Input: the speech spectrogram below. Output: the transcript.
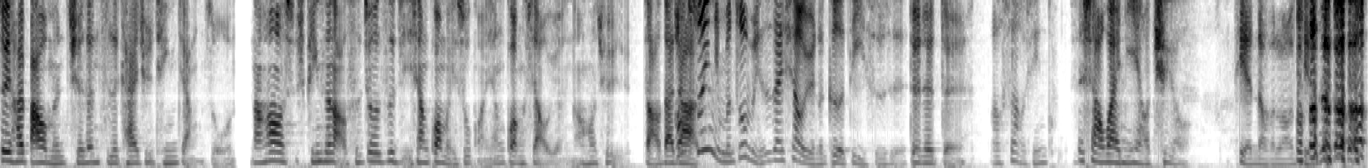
所以，还把我们学生支开去听讲座，然后评审老师就是自己像逛美术馆一样逛校园，然后去找大家。哦，所以你们作品是在校园的各地，是不是？对对对，老师好辛苦，在校外你也要去哦。天哪，我的老天呐！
